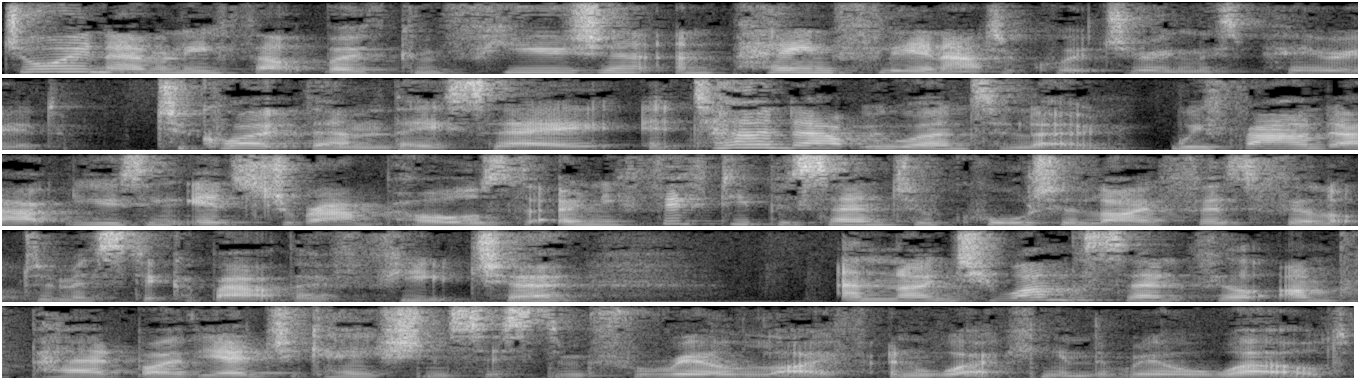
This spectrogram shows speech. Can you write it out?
Joy and Emily felt both confusion and painfully inadequate during this period. To quote them, they say, It turned out we weren't alone. We found out using Instagram polls that only 50% of quarter lifers feel optimistic about their future, and 91% feel unprepared by the education system for real life and working in the real world.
